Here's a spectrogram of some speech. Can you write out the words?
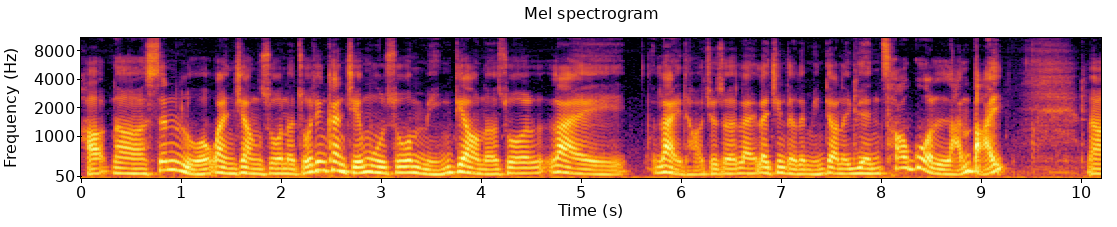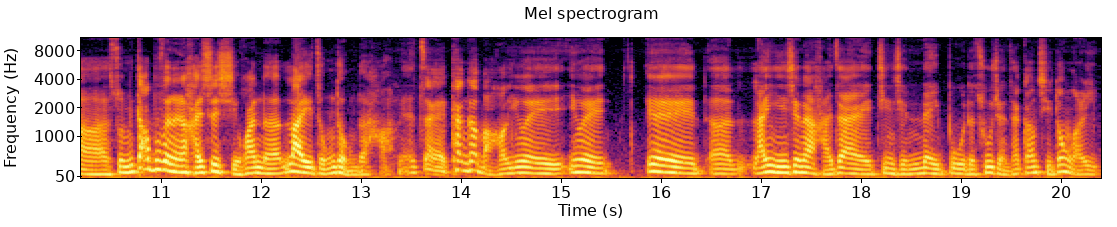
好，那森罗万象说呢，昨天看节目说民调呢说赖赖哈，就是赖赖清德的民调呢远超过蓝白，那说明大部分人还是喜欢呢赖总统的。好，再看看吧，哈，因为因为。因为呃，蓝营现在还在进行内部的初选，才刚启动而已。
